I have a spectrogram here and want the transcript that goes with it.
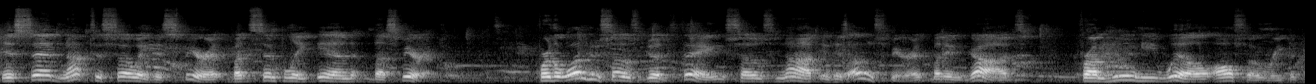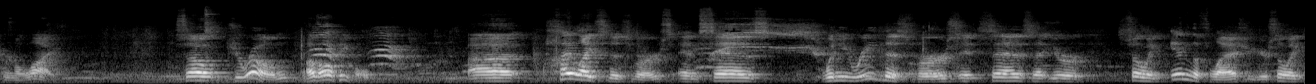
is said not to sow in his spirit, but simply in the Spirit. For the one who sows good things sows not in his own spirit, but in God's, from whom he will also reap eternal life. So, Jerome, of all people, uh, highlights this verse and says, when you read this verse, it says that you're sowing in the flesh you're sowing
